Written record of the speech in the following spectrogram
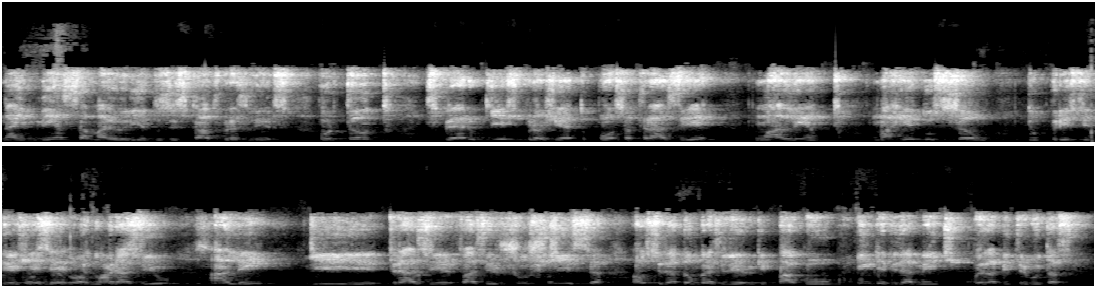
na imensa maioria dos estados brasileiros. Portanto, espero que este projeto possa trazer um alento, uma redução do preço de energia elétrica no Brasil, além de trazer, fazer justiça ao cidadão brasileiro que pagou indevidamente pela bitributação.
